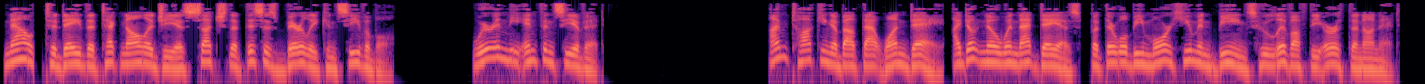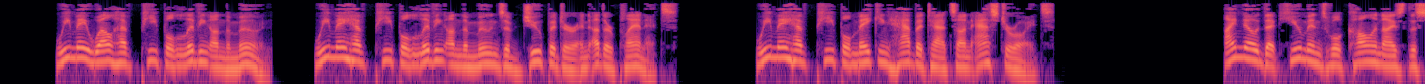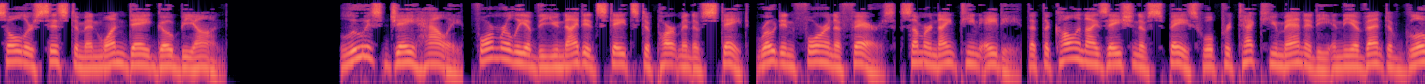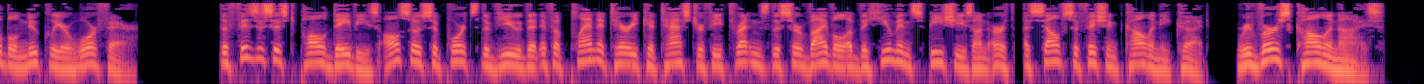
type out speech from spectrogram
Now, today the technology is such that this is barely conceivable. We're in the infancy of it, I'm talking about that one day, I don't know when that day is, but there will be more human beings who live off the Earth than on it. We may well have people living on the Moon. We may have people living on the moons of Jupiter and other planets. We may have people making habitats on asteroids. I know that humans will colonize the Solar System and one day go beyond. Louis J. Halle, formerly of the United States Department of State, wrote in Foreign Affairs summer 1980 that the colonization of space will protect humanity in the event of global nuclear warfare. The physicist Paul Davies also supports the view that if a planetary catastrophe threatens the survival of the human species on Earth, a self-sufficient colony could «reverse colonize»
